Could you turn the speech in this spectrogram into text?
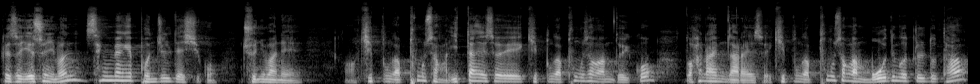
그래서 예수님은 생명의 본질 되시고 주님 안에 어, 기쁨과 풍성함, 이 땅에서의 기쁨과 풍성함도 있고 또 하나님 나라에서의 기쁨과 풍성함 모든 것들도 다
